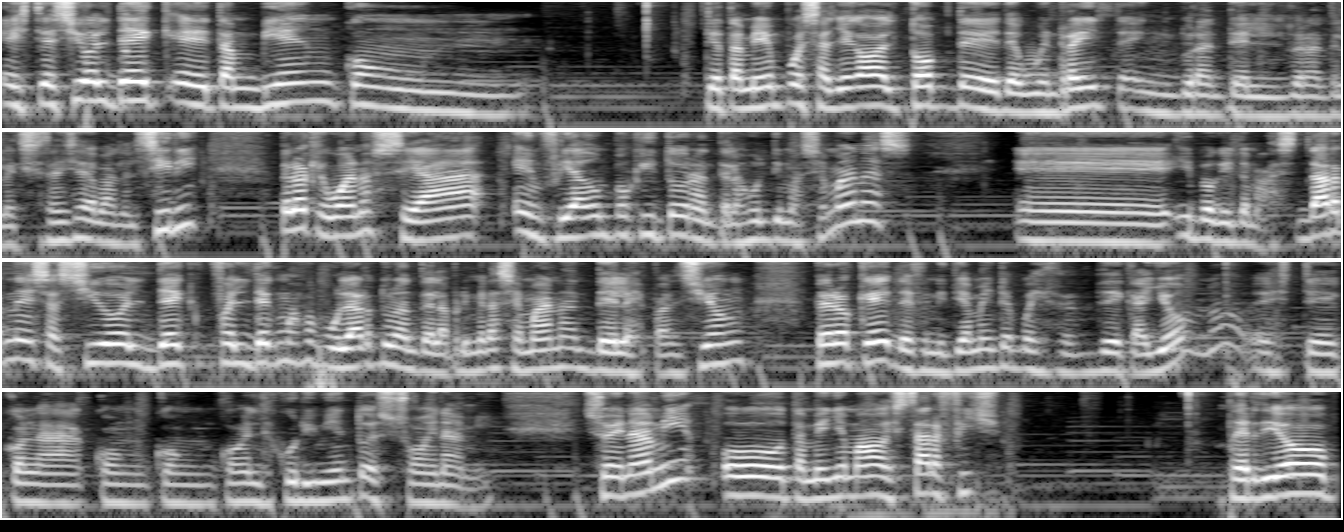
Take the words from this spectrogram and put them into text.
Este ha sido el deck eh, también con que también pues ha llegado al top de, de win rate durante, el, durante la existencia de Bundle City, pero que bueno, se ha enfriado un poquito durante las últimas semanas. Eh, y poquito más. Darkness ha sido el deck, fue el deck más popular durante la primera semana de la expansión, pero que definitivamente pues decayó, ¿no? Este, con, la, con, con, el descubrimiento de Soenami. Soenami, o también llamado Starfish, perdió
